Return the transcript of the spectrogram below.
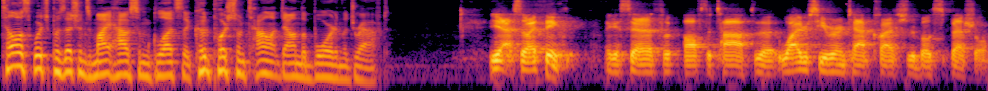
Tell us which positions might have some gluts that could push some talent down the board in the draft. Yeah, so I think, like I said off the top, the wide receiver and tackle classes are both special.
